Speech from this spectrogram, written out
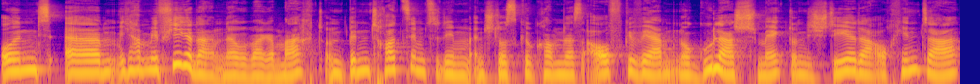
Und ähm, ich habe mir viel Gedanken darüber gemacht und bin trotzdem zu dem Entschluss gekommen, dass aufgewärmt nur Gulasch schmeckt und ich stehe da auch hinter.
